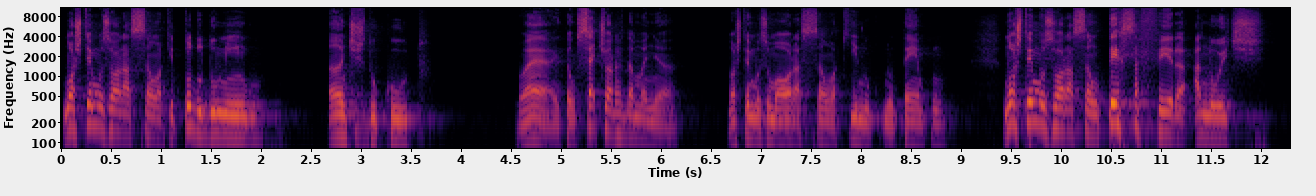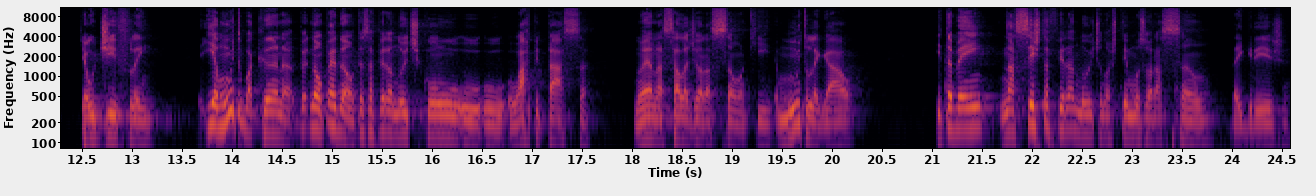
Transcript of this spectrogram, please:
Nós temos oração aqui todo domingo, antes do culto. Não é? Então, sete horas da manhã, nós temos uma oração aqui no, no templo. Nós temos oração terça-feira à noite, que é o Diflen. E é muito bacana. Não, perdão, terça-feira à noite com o, o, o Arpitaça não é? Na sala de oração aqui, é muito legal. E também na sexta-feira à noite nós temos oração da igreja.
